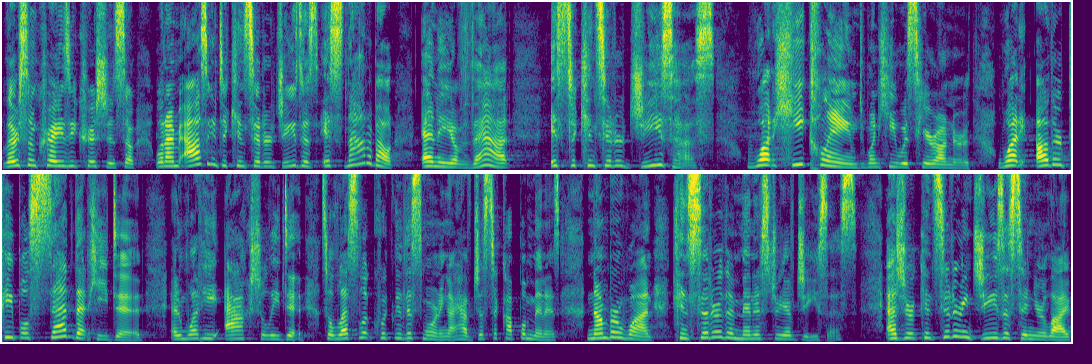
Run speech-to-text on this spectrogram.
There's some crazy Christians. So, when I'm asking to consider Jesus, it's not about any of that. It's to consider Jesus what he claimed when he was here on earth, what other people said that he did, and what he actually did. So let's look quickly this morning. I have just a couple minutes. Number one, consider the ministry of Jesus. As you're considering Jesus in your life,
